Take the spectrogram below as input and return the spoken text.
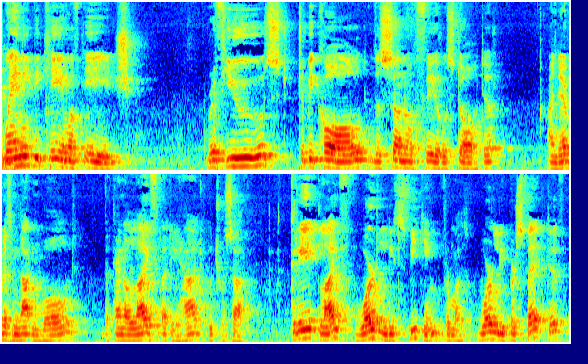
when he became of age, refused to be called the son of Pharaoh's daughter and everything that involved, the kind of life that he had, which was a great life, worldly speaking, from a worldly perspective.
